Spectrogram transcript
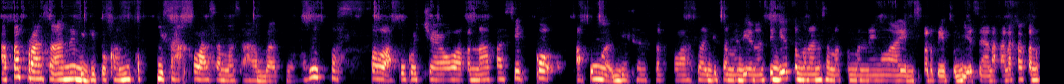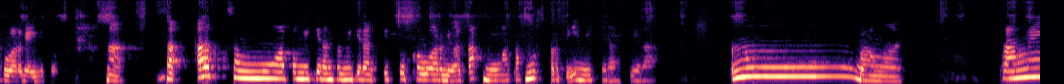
apa perasaannya begitu kamu kepisah kelas sama sahabatmu? Aku kesel, aku kecewa. Kenapa sih kok aku nggak bisa sekelas lagi sama dia? Nanti dia temenan sama temen yang lain. Seperti itu. Biasanya anak-anak akan keluar kayak gitu. Nah, saat semua pemikiran-pemikiran itu keluar di otakmu, otakmu seperti ini kira-kira. Penuh banget. Rame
